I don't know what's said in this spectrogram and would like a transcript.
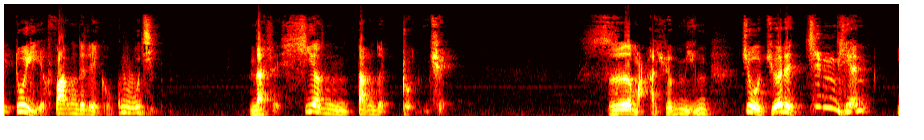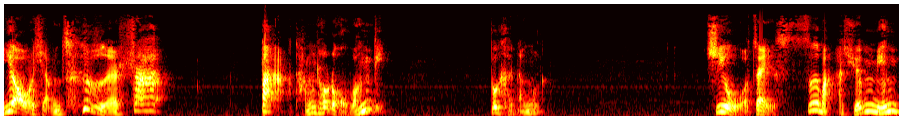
对方的这个估计，那是相当的准确。司马玄明就觉得今天要想刺杀大唐朝的皇帝，不可能了。就在司马玄明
